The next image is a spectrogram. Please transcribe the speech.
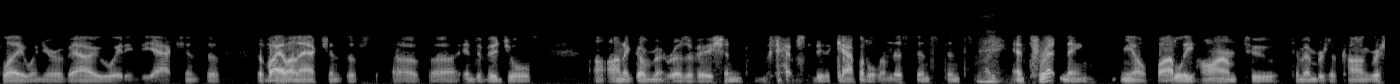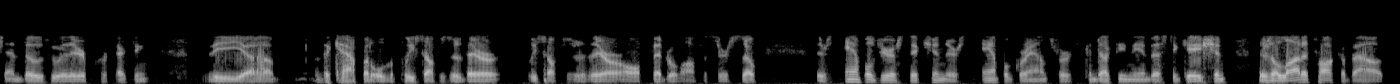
play when you're evaluating the actions of the violent actions of, of uh, individuals on a government reservation, which happens to be the Capitol in this instance, right. and threatening, you know, bodily harm to to members of Congress and those who are there protecting the uh, the Capitol. The police officers there, police officers there are all federal officers. So there's ample jurisdiction. There's ample grounds for conducting the investigation. There's a lot of talk about,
